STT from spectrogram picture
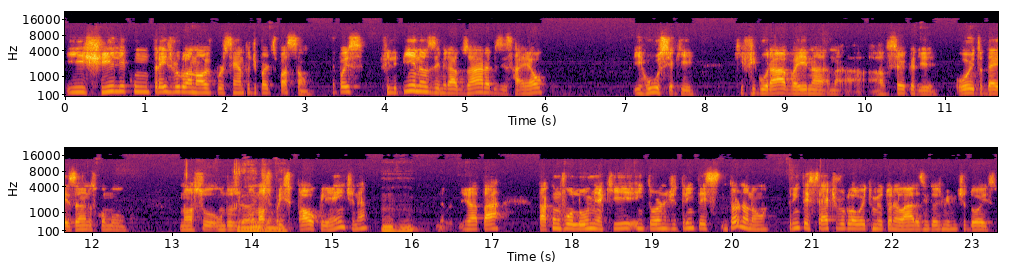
e Chile com 3,9% de participação. Depois Filipinas, Emirados Árabes, Israel e Rússia, que, que figurava aí na, na, há cerca de 8, 10 anos como nosso, um dos, Grande, o nosso né? principal cliente, né? Uhum. Já está tá com volume aqui em torno de 30, em torno não, 37,8 mil toneladas em 2022.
